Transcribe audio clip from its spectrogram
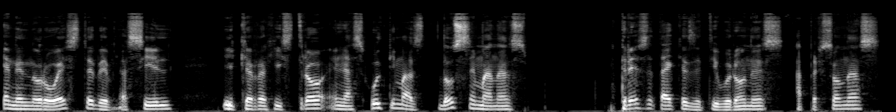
en el noroeste de Brasil, y que registró en las últimas dos semanas tres ataques de tiburones a personas,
